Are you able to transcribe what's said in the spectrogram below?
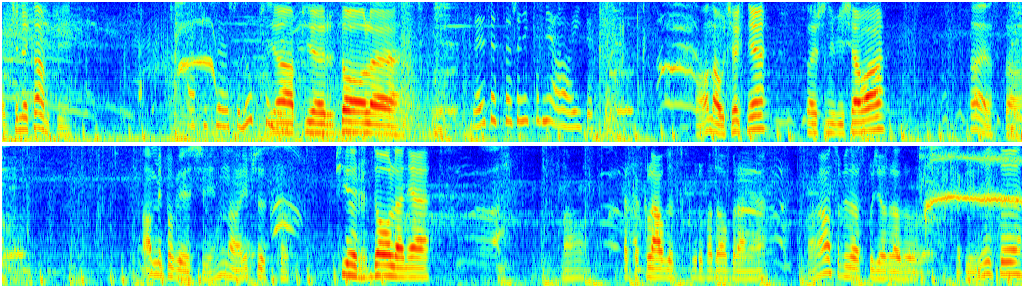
On cię nie kampi. A jeszcze. Ja pierdolę. Najlepsze jest to, że nikt po mnie... O, idzie. O, ona ucieknie. To jeszcze nie wisiała. To jest ta. On mnie powiesi. No i wszystko. Pierdolę, nie? No. Taka Claudet, kurwa dobra, nie? No on sobie teraz pójdzie od razu do piwnicy.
